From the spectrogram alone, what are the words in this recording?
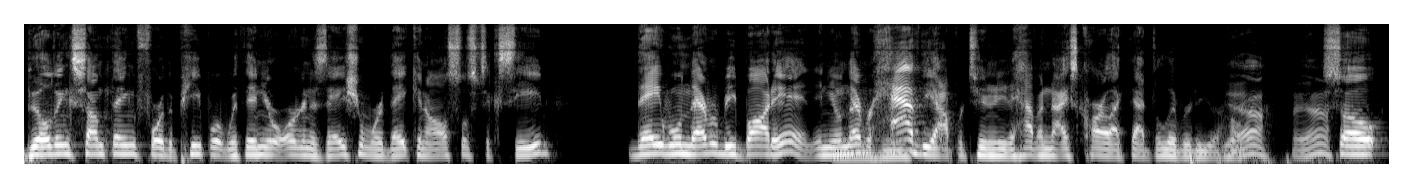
building something for the people within your organization where they can also succeed, they will never be bought in and you'll never Mhm. have the opportunity to have a nice car like that delivered to your home. Yeah. Yeah. So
